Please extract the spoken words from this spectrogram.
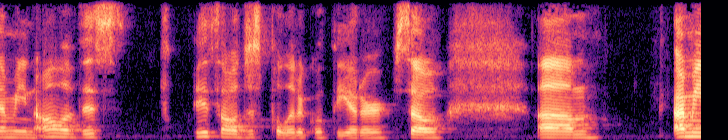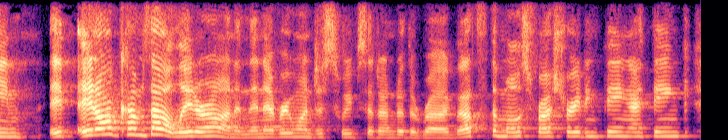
I mean, all of this, it's all just political theater. So, um, I mean, it, it all comes out later on and then everyone just sweeps it under the rug. That's the most frustrating thing, I think,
